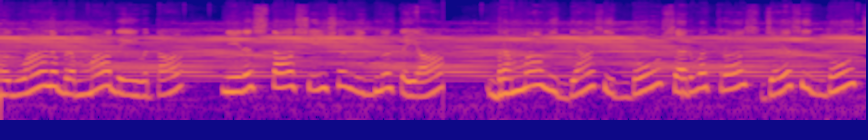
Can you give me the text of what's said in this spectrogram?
भगवान् ब्रह्मादेवता निरस्ताशेषविघ्नतया ब्रह्मविद्यासिद्धो सर्वत्र जयसिद्धो च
